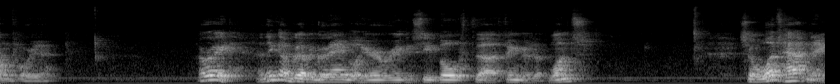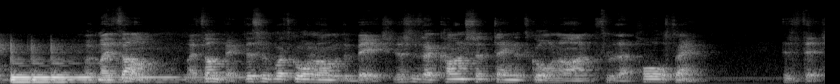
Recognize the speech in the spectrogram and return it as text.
Down for you. All right, I think I've got a good angle here where you can see both uh, fingers at once. So what's happening with my thumb, my thumb pick, this is what's going on with the bass. This is a constant thing that's going on through that whole thing, is this.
